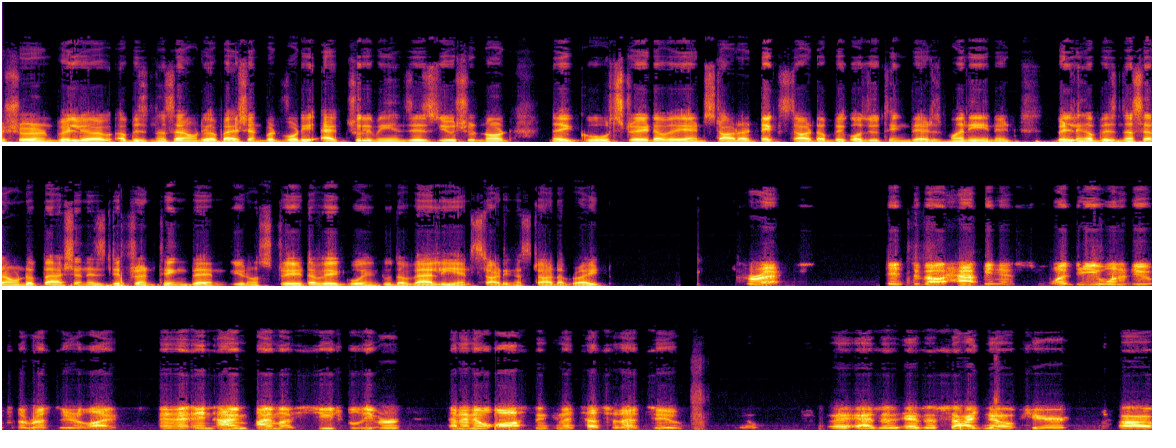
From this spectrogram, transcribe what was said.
shouldn't build your, a business around your passion. But what he actually means is you should not like go straight away and start a tech startup because you think there's money in it. Building a business around a passion is different thing than you know straight away going to the valley and starting a startup, right? Correct. It's about happiness. What do you want to do for the rest of your life? And and I'm I'm a huge believer and I know Austin can attest to that too. As a as a side note here, uh,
